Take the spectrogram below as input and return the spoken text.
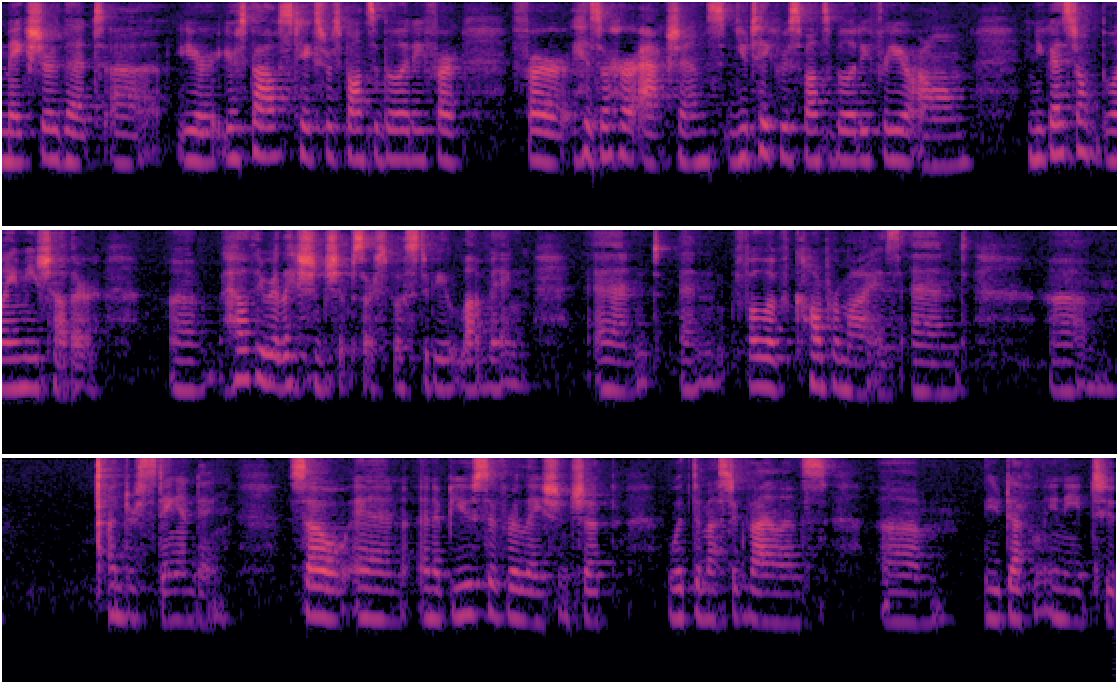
make sure that uh, your your spouse takes responsibility for for his or her actions. You take responsibility for your own, and you guys don't blame each other. Um, healthy relationships are supposed to be loving and and full of compromise and um, understanding. So, in an abusive relationship with domestic violence, um, you definitely need to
